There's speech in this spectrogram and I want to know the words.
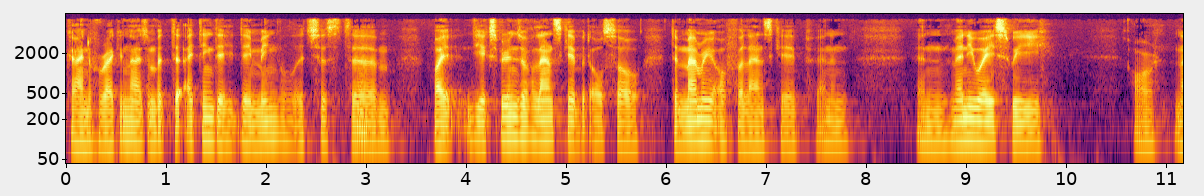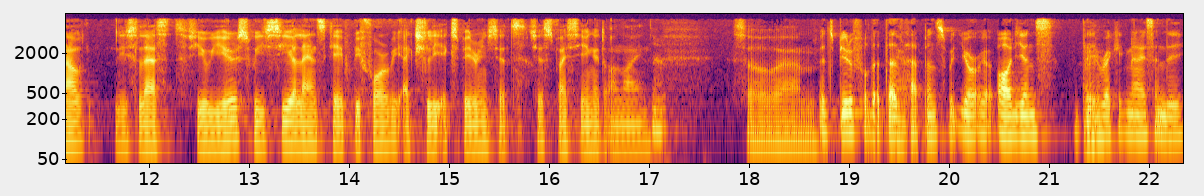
kind of recognize them. But th I think they, they mingle. It's just hmm. um, by the experience of a landscape, but also the memory of a landscape. And in, in many ways, we, or now these last few years, we see a landscape before we actually experience it, just by seeing it online. Yeah. So um, it's beautiful that that yeah. happens with your audience. They mm-hmm. recognize and they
